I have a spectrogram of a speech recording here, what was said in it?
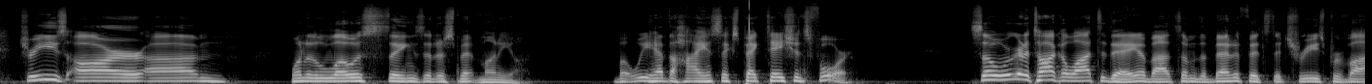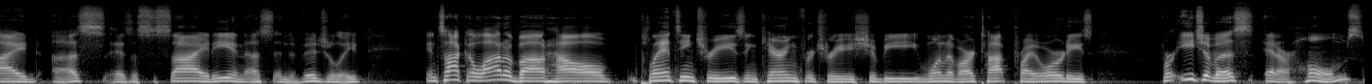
Trees are um, one of the lowest things that are spent money on but we have the highest expectations for. So, we're going to talk a lot today about some of the benefits that trees provide us as a society and us individually, and talk a lot about how planting trees and caring for trees should be one of our top priorities for each of us at our homes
